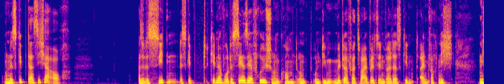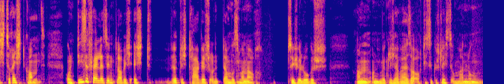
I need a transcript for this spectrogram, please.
Und es gibt da sicher auch, also das sieht, es gibt Kinder, wo das sehr, sehr früh schon kommt und, und die Mütter verzweifelt sind, weil das Kind einfach nicht, nicht zurechtkommt. Und diese Fälle sind, glaube ich, echt wirklich tragisch und da muss man auch psychologisch ran und möglicherweise auch diese Geschlechtsumwandlung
